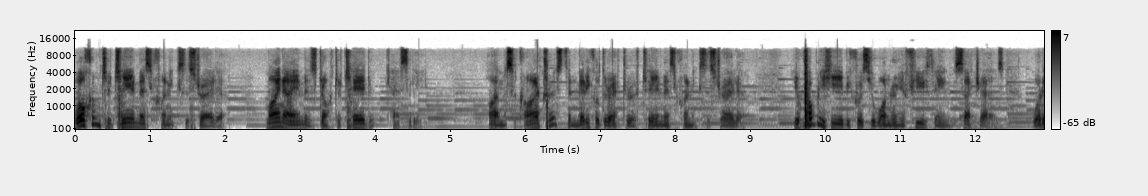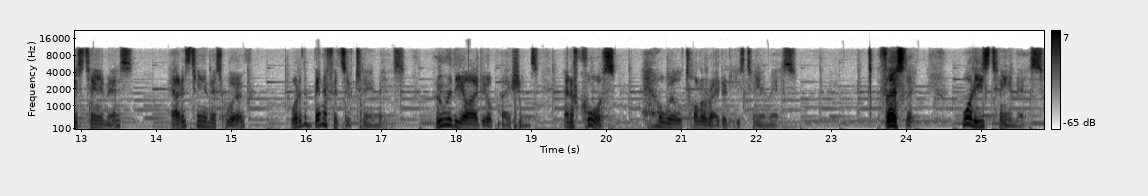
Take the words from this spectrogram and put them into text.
Welcome to TMS Clinics Australia. My name is Dr. Ted Cassidy. I'm a psychiatrist and medical director of TMS Clinics Australia. You're probably here because you're wondering a few things, such as what is TMS? How does TMS work? What are the benefits of TMS? Who are the ideal patients? And of course, how well tolerated is TMS? Firstly, what is TMS?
